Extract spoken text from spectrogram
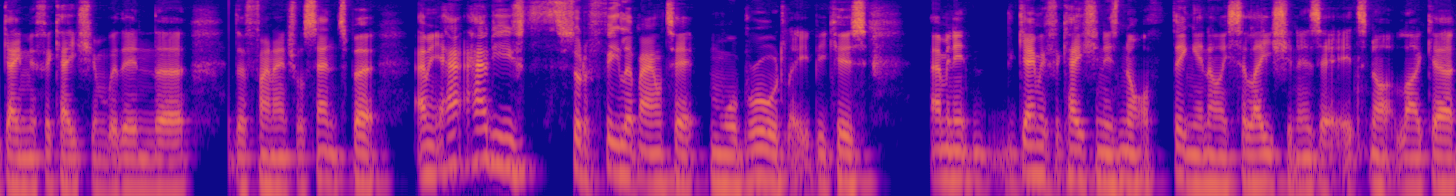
gamification within the the financial sense, but I mean, how, how do you sort of feel about it more broadly? Because I mean, it, gamification is not a thing in isolation, is it? It's not like uh,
